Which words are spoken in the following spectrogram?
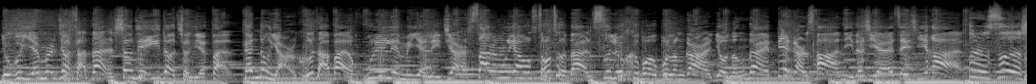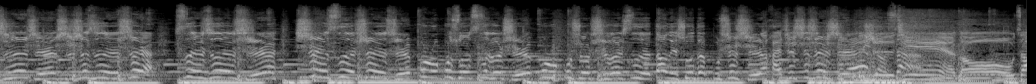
有个爷们儿叫傻蛋，上街遇到抢劫犯，干瞪眼儿可咋办？胡咧咧没眼力见儿，撒扔撩少扯淡，呲溜磕破波棱盖有能耐别杆擦，你的鞋谁稀罕？四十四十十十。是四十四，四十四十，是四是十，不如不说四和十，不如不说十和四，到底说的不是十还是是是十？世界都在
